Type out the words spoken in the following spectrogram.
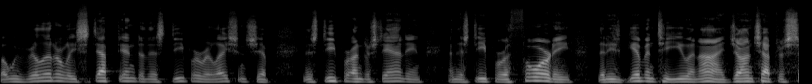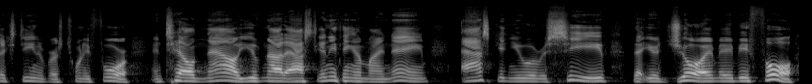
but we've literally stepped into this deeper relationship, this deeper understanding, and this deeper authority that He's given to you and I. John chapter 16 and verse 24 Until now you've not asked anything in my name. Ask and you will receive that your joy may be full.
